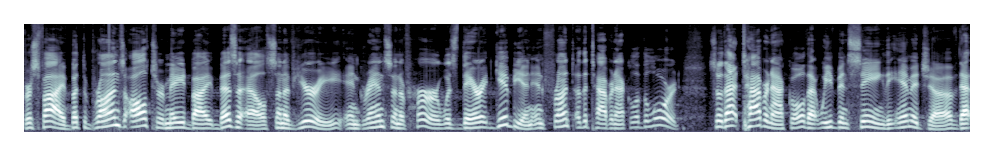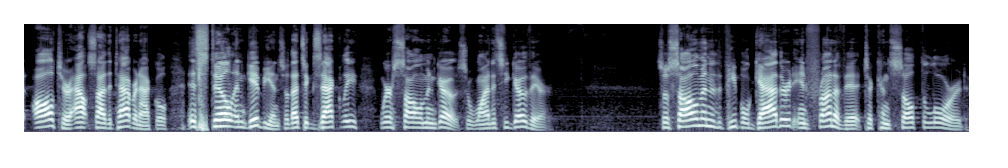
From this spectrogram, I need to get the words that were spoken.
Verse 5 But the bronze altar made by Bezalel, son of Uri, and grandson of Hur, was there at Gibeon in front of the tabernacle of the Lord. So, that tabernacle that we've been seeing the image of, that altar outside the tabernacle, is still in Gibeon. So, that's exactly where Solomon goes. So, why does he go there? So, Solomon and the people gathered in front of it to consult the Lord.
